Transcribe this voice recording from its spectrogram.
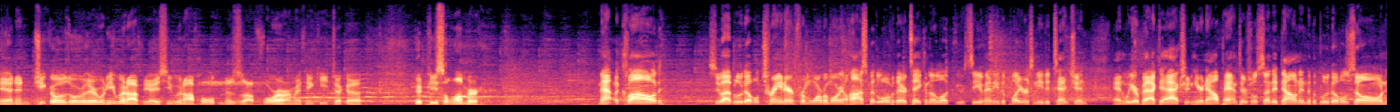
And then Chico's over there. When he went off the ice, he went off holding his uh, forearm. I think he took a good piece of lumber. Matt McLeod, Soo High Blue Devil trainer from War Memorial Hospital over there taking a look. You see if any of the players need attention. And we are back to action here now. Panthers will send it down into the Blue Devil zone.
